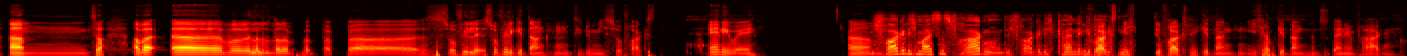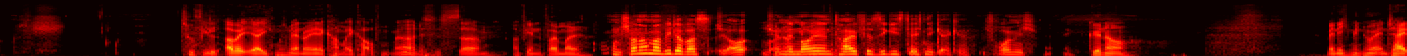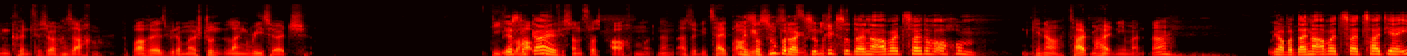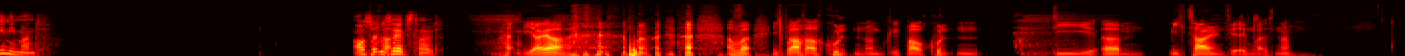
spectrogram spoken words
ähm, so, aber äh, so viele, so viele Gedanken, die du mich so fragst. Anyway. Ähm, Ich frage dich meistens Fragen und ich frage dich keine du Gedanken. fragst mich, du fragst mich Gedanken. Ich habe Gedanken zu deinen Fragen. Zu viel. Aber ja, ich muss mir eine neue Kamera kaufen. Ja, das ist ähm, auf jeden Fall mal Und schon haben wir wieder was, ja, einen neuen. Teil für Sigis Technik-Ecke. Ich freue mich. Genau. Wenn ich mich nur entscheiden könnte für solche Sachen. Da brauche ich jetzt wieder mal stundenlang Research. die ich ist doch überhaupt nicht geil. für sonst was brauchen muss. Ne? Also die Zeit brauche Ist ich doch jetzt für super, so kriegst du deine Arbeitszeit doch auch rum. Genau, zahlt mir halt niemand. Ne? Ja, aber deine Arbeitszeit zahlt ja eh niemand. Außer du Ja. selbst halt. Ja, ja. Aber ich brauche auch Kunden und ich brauche Kunden, die ähm, mich zahlen für irgendwas. Ne?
